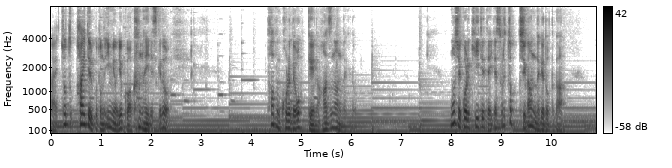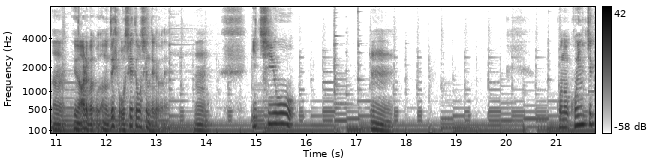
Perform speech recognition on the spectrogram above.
はい、ちょっと書いてることの意味はよくわかんないですけど、多分これで OK なはずなんだけど、もしこれ聞いてて、いや、それちょっと違うんだけどとか、うん、いうのあれば、あのぜひ教えてほしいんだけどね。うん。一応、うん。このコインチェッ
